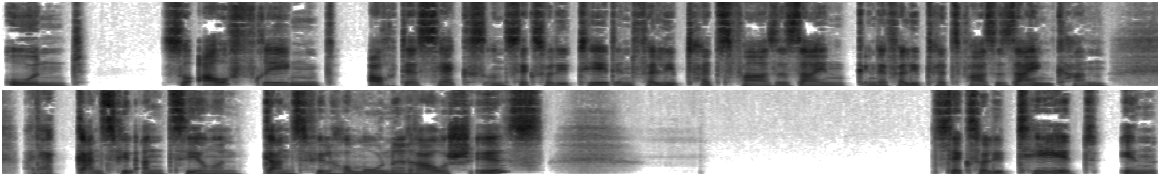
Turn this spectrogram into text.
Und so aufregend auch der Sex und Sexualität in Verliebtheitsphase sein, in der Verliebtheitsphase sein kann, weil da ganz viel Anziehung und ganz viel Hormonrausch ist. Sexualität in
